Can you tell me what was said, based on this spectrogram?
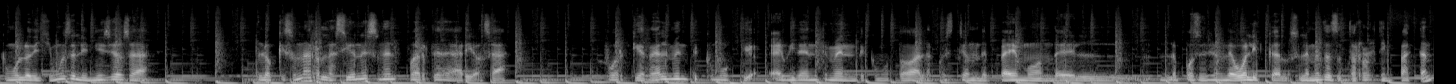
como lo dijimos al inicio, o sea, lo que son las relaciones son el fuerte de Aria, o sea, porque realmente como que evidentemente como toda la cuestión de Paimon, de la posesión diabólica, los elementos de terror te impactan,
